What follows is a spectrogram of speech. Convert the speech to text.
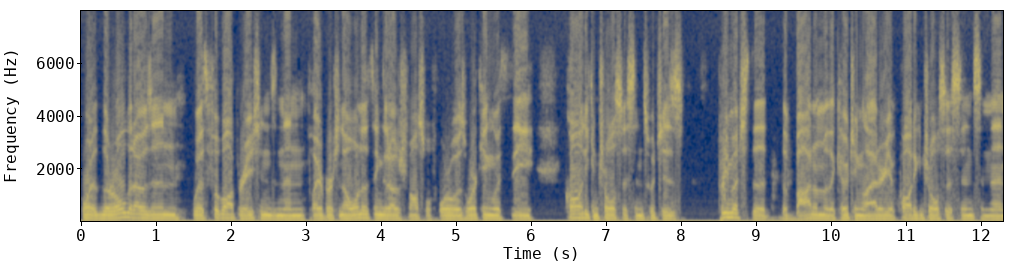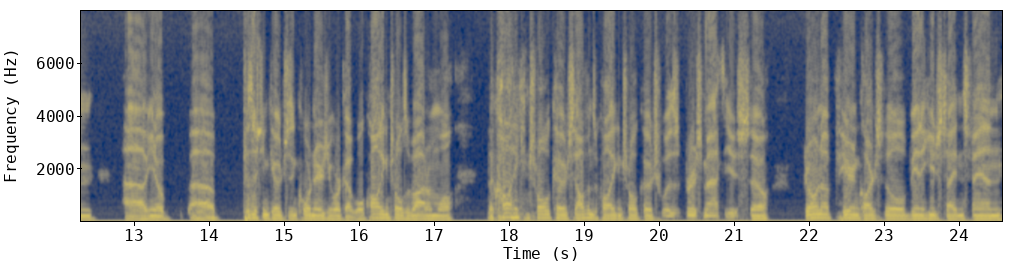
the role that I was in with football operations and then player personnel, one of the things that I was responsible for was working with the quality control assistants, which is pretty much the, the bottom of the coaching ladder. You have quality control assistants and then, uh, you know, uh, position coaches and coordinators you work up. Well, quality control is the bottom. Well, the quality control coach, the offensive quality control coach was Bruce Matthews. So growing up here in Clarksville, being a huge Titans fan,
